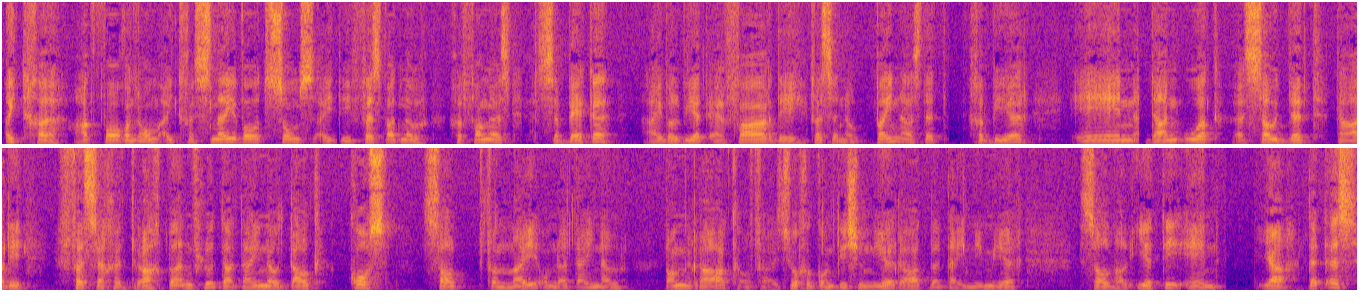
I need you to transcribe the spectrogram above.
uitgehak volgens hom uitgesny word soms uit die vis wat nou gevang is se bekke. Hy wil weet ervaar die visse nou pyn as dit gebeur? En dan ook sou dit daardie visse gedrag beïnvloed dat hy nou dalk kos sal vir my omdat hy nou bang raak of hy so gekondisioneer raak dat hy nie meer sal wil eet nie? En ja dit is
